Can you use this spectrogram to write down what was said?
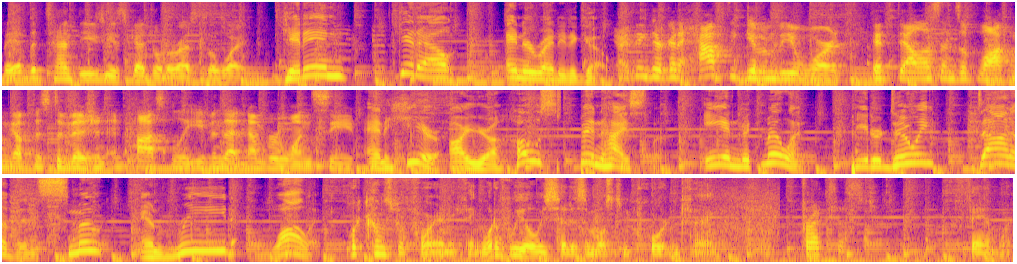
they have the 10th easiest schedule the rest of the way. Get in, get out, and you're ready to go. I think they're going to have to give him the award if Dallas ends up locking up this division and possibly even that number one seed. And here are your hosts, Ben Heisler, Ian McMillan, Peter Dewey, Donovan Smoot, and Reed Wallach. What comes before anything? What have we always said is the most important thing? Breakfast. Family.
